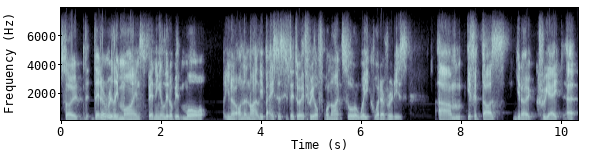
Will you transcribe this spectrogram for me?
so they don't really mind spending a little bit more. You know, on a nightly basis, if they're doing three or four nights or a week, whatever it is. Um, if it does you know, create a,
